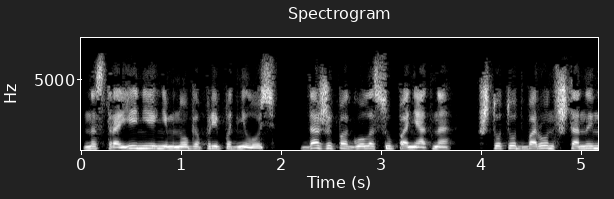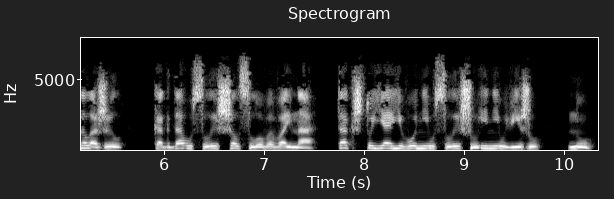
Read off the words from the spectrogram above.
настроение немного приподнялось. Даже по голосу понятно, что тот барон в штаны наложил, когда услышал слово «война», так что я его не услышу и не увижу, ну,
